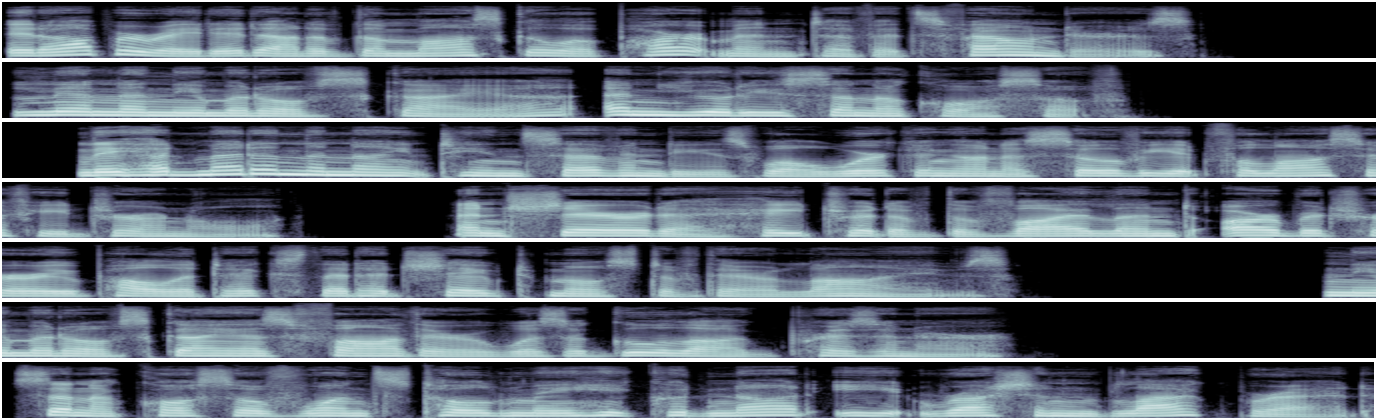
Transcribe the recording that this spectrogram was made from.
It operated out of the Moscow apartment of its founders, Lena Nemirovskaya and Yuri Senokosov. They had met in the 1970s while working on a Soviet philosophy journal and shared a hatred of the violent, arbitrary politics that had shaped most of their lives. Nemirovskaya's father was a Gulag prisoner. Senokosov once told me he could not eat Russian black bread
